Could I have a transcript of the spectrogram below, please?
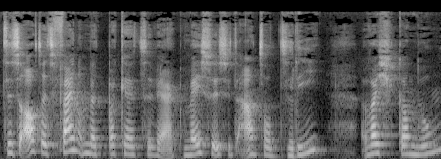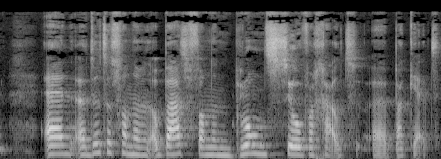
Het is altijd fijn om met pakketten te werken. Meestal is het aantal drie wat je kan doen. En uh, doet dat van een, op basis van een brons, zilver, goud uh, pakket.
